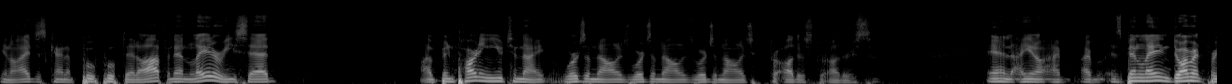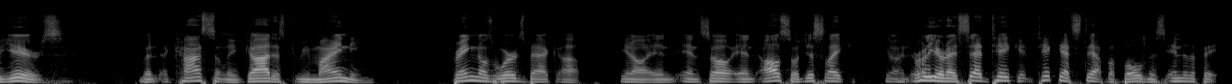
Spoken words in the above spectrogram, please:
you know, I just kind of poof poofed that off. And then later he said, I've been parting you tonight, words of knowledge, words of knowledge, words of knowledge for others, for others. And you know, I, I, it's been laying dormant for years, but uh, constantly God is reminding, bring those words back up. You know, and and so and also just like you know earlier I said, take it, take that step of boldness into the faith,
